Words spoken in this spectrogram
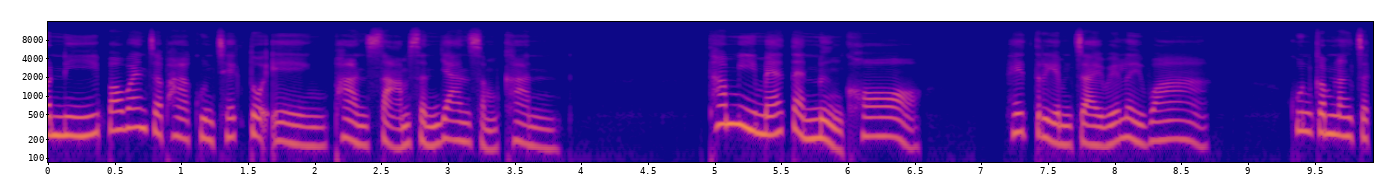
วันนี้ป้าแว่นจะพาคุณเช็คตัวเองผ่านสามสัญญาณสำคัญ ถ้ามีแม้แต่หนึ่งข้อ ให้เตรียมใจไว้เลยว่า คุณกำลังจะ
